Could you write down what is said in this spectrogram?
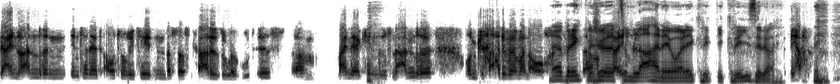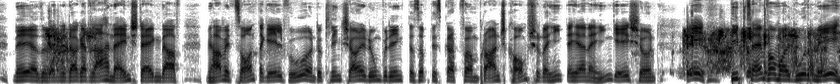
der einen oder anderen Internetautoritäten, dass das gerade sogar gut ist. Ähm, meine Erkenntnis ist eine andere. Und gerade wenn man auch. Er bringt mich ähm, schon zum Lachen, ich meine, ich krieg die Krise da. Ja. nee, also ja. wenn ich da gerade lachend einsteigen darf. Wir haben jetzt Sonntag 11 Uhr und du klingst schon nicht unbedingt, als ob du gerade vor einem Brunch kommst oder hinterher noch hingehst und hey, tipp's einfach mal Gourmet,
